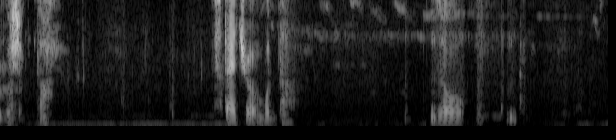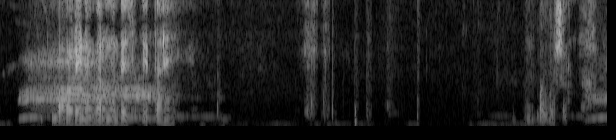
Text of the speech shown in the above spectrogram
बघू शकता स्टॅच्यू ऑफ बुद्धा. जो बावरी नगरमध्ये स्थित आहे. बघू शकता.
